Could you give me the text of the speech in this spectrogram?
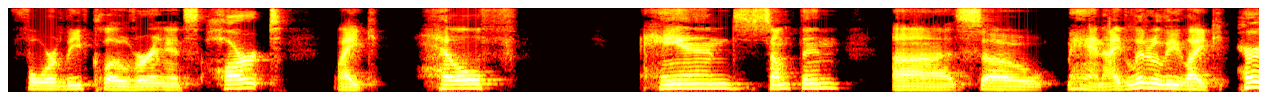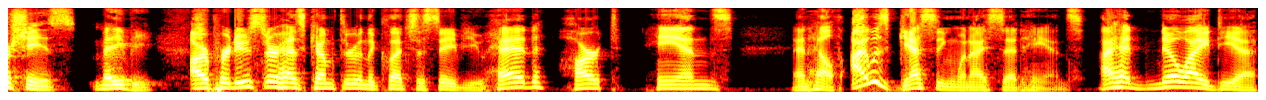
four leaf clover and it's heart, like health, hand, something. Uh, so man, I literally like Hershey's. Maybe. Our producer has come through in the clutch to save you. Head, heart, hands, and health. I was guessing when I said hands. I had no idea.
